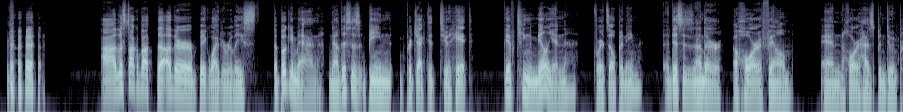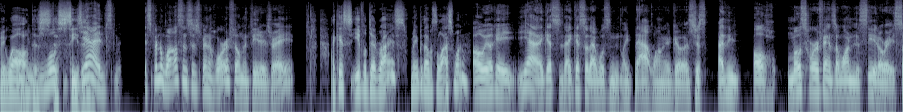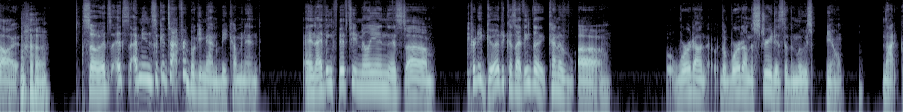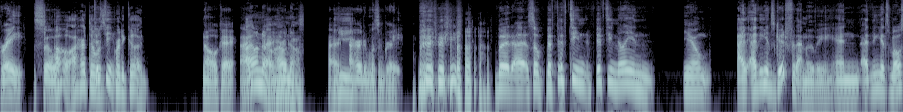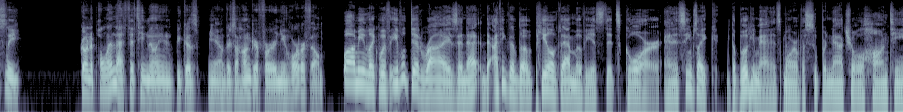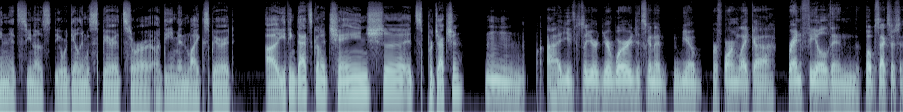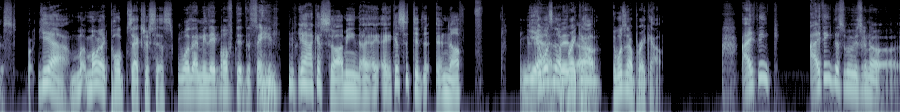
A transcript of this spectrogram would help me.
Uh, let's talk about the other big wide release, The Boogeyman. Now, this is being projected to hit 15 million for its opening. This is another a horror film, and horror has been doing pretty well this Well, this season. Yeah, it's it's been a while since there's been a horror film in theaters, right? I guess Evil Dead Rise. Maybe that was the last one. Oh, okay, yeah. I guess I guess so. That wasn't like that long ago. It's just I think all most horror fans that wanted to see it already saw it. So it's it's I mean it's a good time for Boogeyman to be coming in, and I think 15 million is um pretty good because I think the kind of uh word on the word on the street is that the movie's you know not great. So oh, I heard that was pretty good. no, okay, I don't know, I heard don't it know. was- I, Ye- I heard it wasn't great, but uh, so but 15 15 million, you know, I I think it's good for that movie, and I think it's mostly going to pull in that 15 million because you know there's a hunger for a new horror film. Well, I mean, like with Evil Dead Rise, and that I think the, the appeal of that movie is its gore, and it seems like the Boogeyman is more of a supernatural haunting. It's you know it's, we're dealing with spirits or a demon like spirit. Uh, you think that's going to change uh, its projection? Mm, uh, you, so you're you're worried it's gonna you know perform like uh Renfield and Pope's Exorcist? Yeah, m- more like Pope's Exorcist. Well, I mean they both did the same. Yeah, I guess so. I mean, I- I guess it did enough. Yeah, it wasn't a breakout. um, it wasn't a breakout. I think I think this movie's gonna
